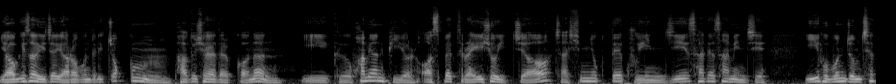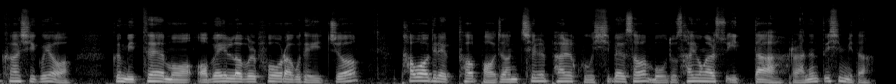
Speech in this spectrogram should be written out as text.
여기서 이제 여러분들이 조금 봐두셔야 될 거는 이 그 화면 비율, 어스펙트 레이쇼 있죠. 자, 16대 9인지 4대 3인지 이 부분 좀 체크하시고요. 그 밑에 뭐 available for라고 돼 있죠. 파워 디렉터 버전 7, 8, 9, 10에서 모두 사용할 수 있다라는 뜻입니다.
